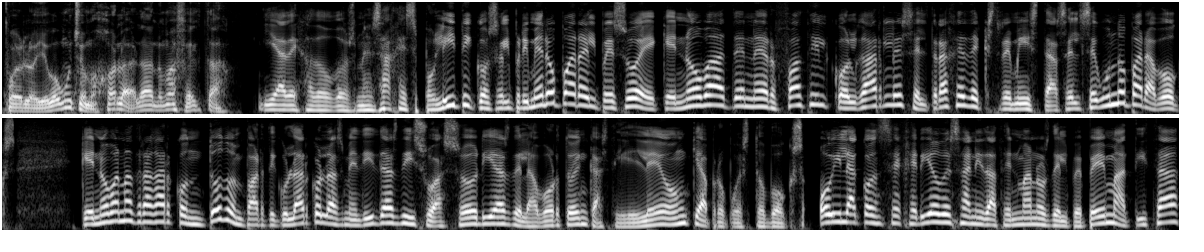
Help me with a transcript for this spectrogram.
pues lo llevo mucho mejor, la verdad, no me afecta. Y ha dejado dos mensajes políticos. El primero para el PSOE, que no va a tener fácil colgarles el traje de extremistas. El segundo para Vox, que no van a tragar con todo, en particular con las medidas disuasorias del aborto en Castilla y León que ha propuesto Vox. Hoy la Consejería de Sanidad en manos del PP matiza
